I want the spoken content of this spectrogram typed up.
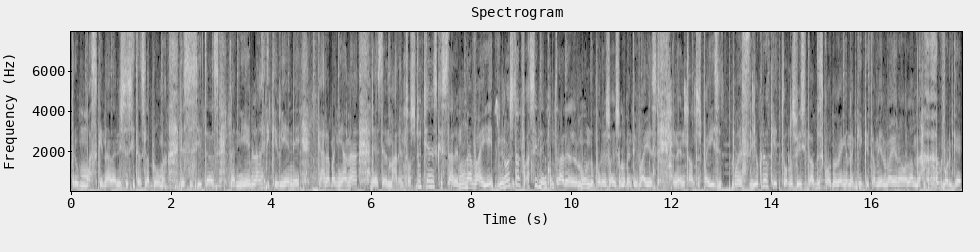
pero más que nada necesitas la bruma, necesitas la niebla y que viene cada mañana desde el mar. Entonces tú tienes que estar en una valle, no es tan fácil de encontrar en el mundo por eso hay solamente valles en, tantos países. Pues yo creo que todos los visitantes cuando vengan aquí que también vayan a Holanda, porque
